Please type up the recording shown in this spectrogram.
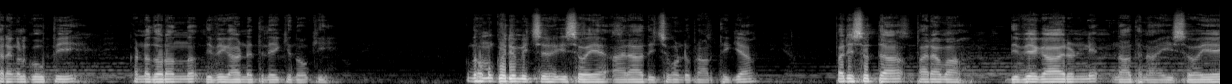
കരങ്ങൾ കൂപ്പി കണ്ണു തുറന്ന് ദിവ്യകാരണത്തിലേക്ക് നോക്കി. നമുക്കൊരുമിച്ച് ഈശോയെ ആരാധിച്ചുകൊണ്ട് പ്രാർത്ഥിക്കാം. പരിശുദ്ധ പരമ ദിവ്യകാരുണ്യ നാഥനായ ഈശോയെ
